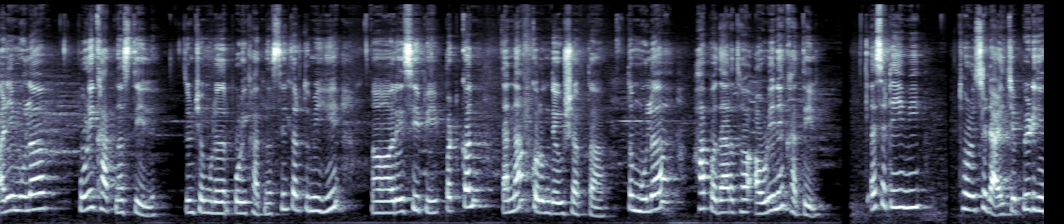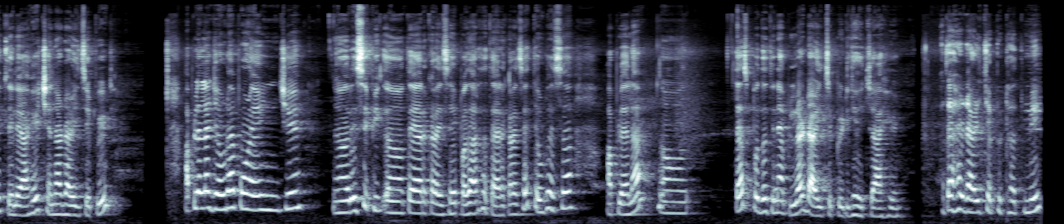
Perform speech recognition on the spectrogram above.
आणि मुलं पोळी खात नसतील तुमचे मुलं जर पोळी खात नसतील तर तुम्ही ही रेसिपी पटकन त्यांना करून देऊ शकता. तर मुलं हा पदार्थ आवडीने खातील. यासाठी मी थोडेसे डाळीचे पीठ घेतलेले आहे चना डाळीचे पीठ. आपल्याला जेवढ्या पोळ्यांचे रेसिपी तयार करायचं आहे पदार्थ तयार करायचा आहे तेवढंसं आपल्याला त्याच पद्धतीने आपल्याला डाळीचे पीठ घ्यायचे आहे. आता ह्या डाळीच्या पिठात मी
